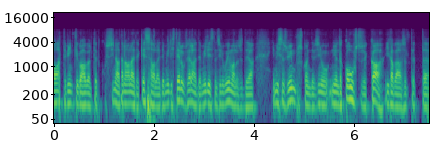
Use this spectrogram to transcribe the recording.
vaatevinkli koha pealt, et kus sina täna oled ja kes sa oled ja millist elu sa elad ja millised on sinu võimalused ja, ja mis on su ümbruskond ja sinu nii-öelda kohustused ka igapäevaselt, et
